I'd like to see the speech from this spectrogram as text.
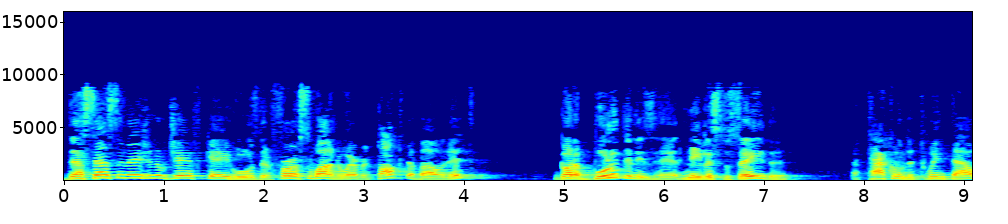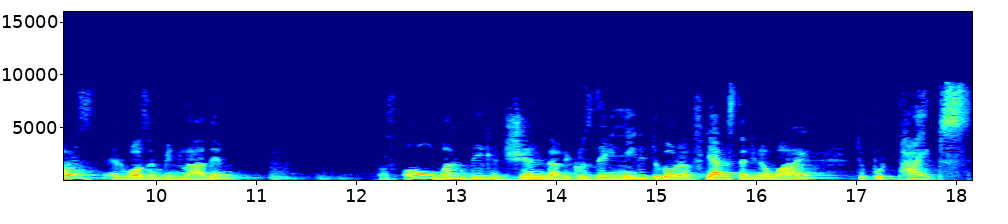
the assassination of JFK, who was the first one who ever talked about it, got a bullet in his head. Needless to say, the attack on the Twin Towers, it wasn't bin Laden. It was all one big agenda because they needed to go to Afghanistan. You know why? To put pipes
